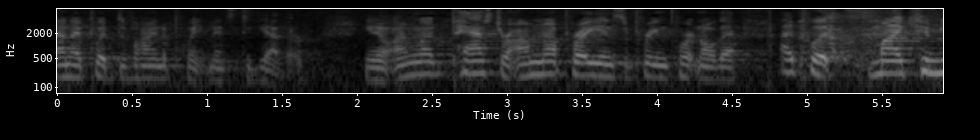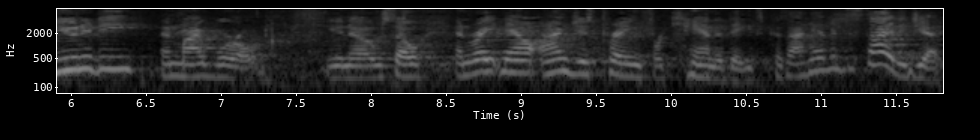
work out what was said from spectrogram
and I put divine appointments together. You know, I'm like pastor. I'm not praying Supreme Court and all that. I put my community and my world you know. So, and right now I'm just praying for candidates because I haven't decided yet.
